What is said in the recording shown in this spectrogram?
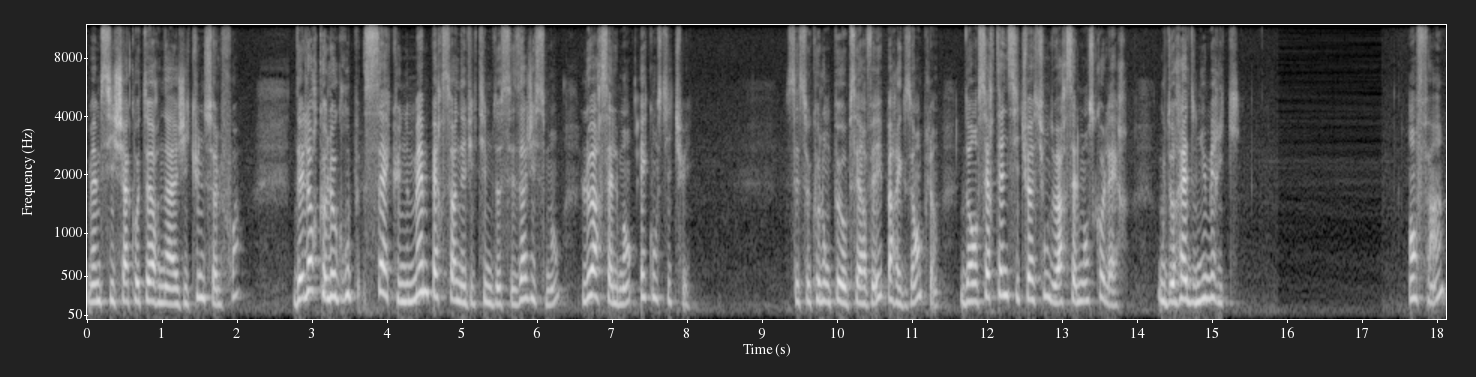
Même si chaque auteur n'a agi qu'une seule fois, dès lors que le groupe sait qu'une même personne est victime de ces agissements, le harcèlement est constitué. C'est ce que l'on peut observer, par exemple, dans certaines situations de harcèlement scolaire ou de raid numérique. Enfin,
